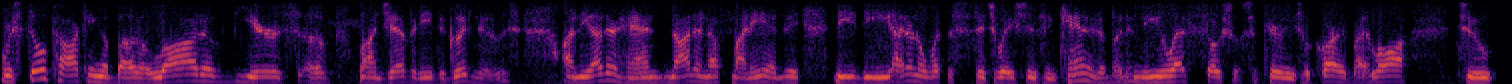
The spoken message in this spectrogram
we're still talking about a lot of years of longevity. The good news. On the other hand, not enough money, and the the, the I don't know what the situation is in Canada, but in the U.S., Social Security is required by law to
